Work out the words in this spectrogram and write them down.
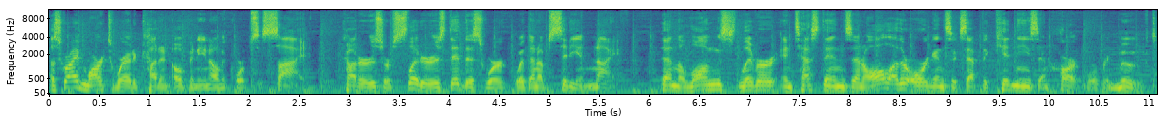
A scribe marked where to cut an opening on the corpse's side. Cutters or slitters did this work with an obsidian knife. Then the lungs, liver, intestines, and all other organs except the kidneys and heart were removed.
